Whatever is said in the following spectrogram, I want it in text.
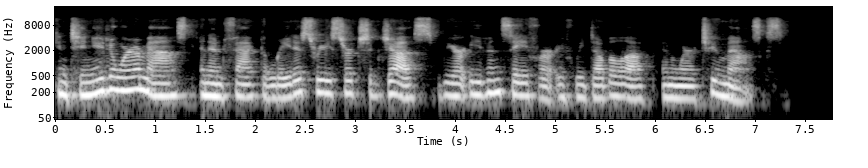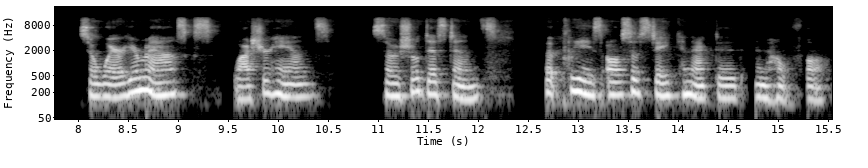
Continue to wear a mask. And in fact, the latest research suggests we are even safer if we double up and wear two masks. So wear your masks, wash your hands, social distance, but please also stay connected and hopeful.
